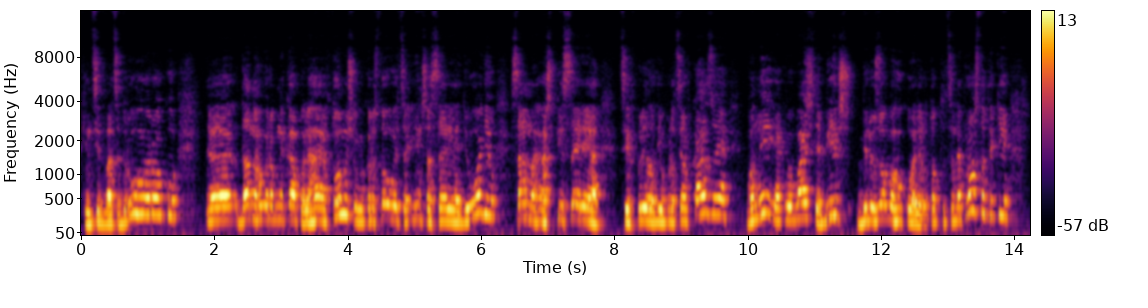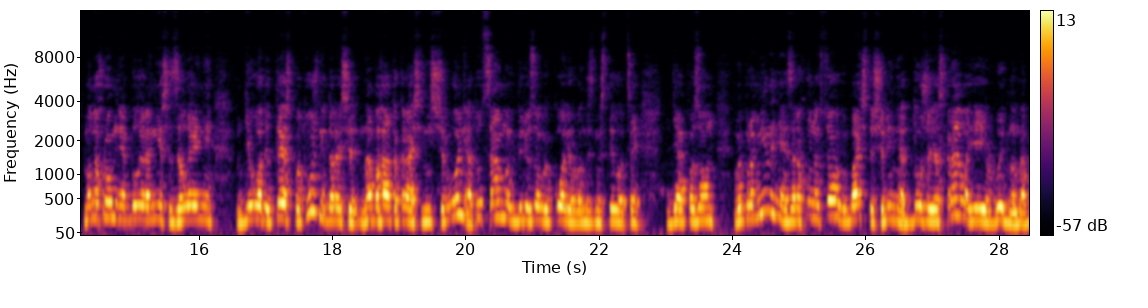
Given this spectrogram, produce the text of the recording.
в кінці 2022 року. Е, Даного виробника полягає в тому, що використовується інша серія діодів. Саме HP серія цих приладів про це вказує. Вони, як ви бачите, більш бірюзового кольору. Тобто це не просто такі монохромні, як були раніше, зелені діоди, теж потужні, до речі, набагато краще, ніж червоні. А тут саме в бірюзовий колір вони змістили цей діапазон випромінення, і за рахунок цього ви бачите, що лінія дуже яскрава, її видно на,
